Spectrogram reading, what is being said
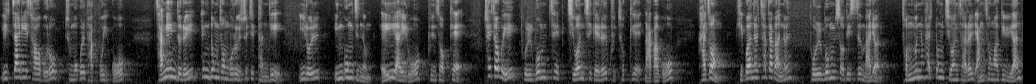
일자리 사업으로 주목을 받고 있고 장애인들의 행동 정보를 수집한 뒤 이를 인공지능 AI로 분석해 최적의 돌봄 지원 체계를 구축해 나가고 가정, 기관을 찾아가는 돌봄 서비스 마련, 전문 활동 지원사를 양성하기 위한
